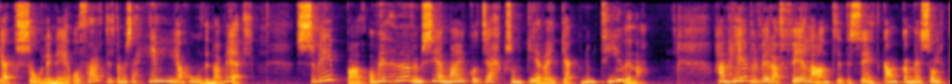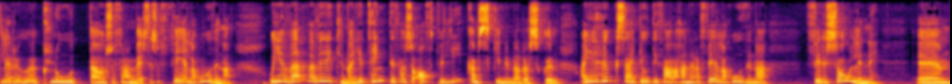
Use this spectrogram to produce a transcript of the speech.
gegn sólinni og þarf til dæmis að hilja húðina vel. Svipað og við höfum séð Michael Jackson gera í gegnum tíðina. Hann hefur verið að fela andliti sitt, ganga með solglerugu, klúta og svo framvegs þess að fela húðina og ég verða viðkynna, ég tengdi það svo oft við líkamskinnunaröskun að ég hugsa ekki út í það að hann er að fela húðina fyrir sólinni. Um,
